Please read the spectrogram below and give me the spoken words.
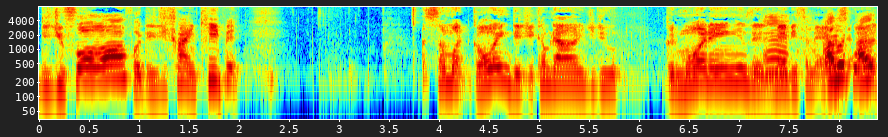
Did you fall off or did you try and keep it somewhat going? Did you come down and you do good mornings and maybe some air Eh, I would I.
